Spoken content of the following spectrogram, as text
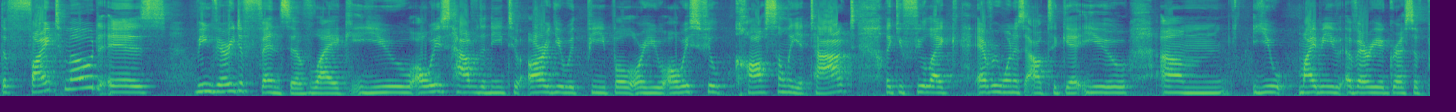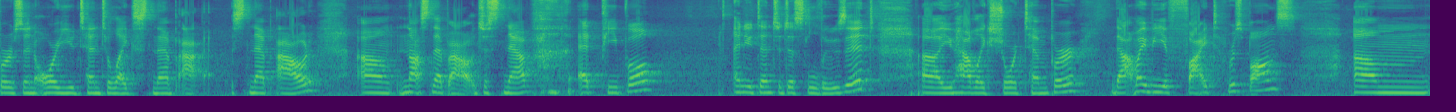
the fight mode is being very defensive like you always have the need to argue with people or you always feel constantly attacked like you feel like everyone is out to get you. Um, you might be a very aggressive person or you tend to like snap at snap out um, not snap out just snap at people and you tend to just lose it. Uh, you have like short temper. That might be a fight response um,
